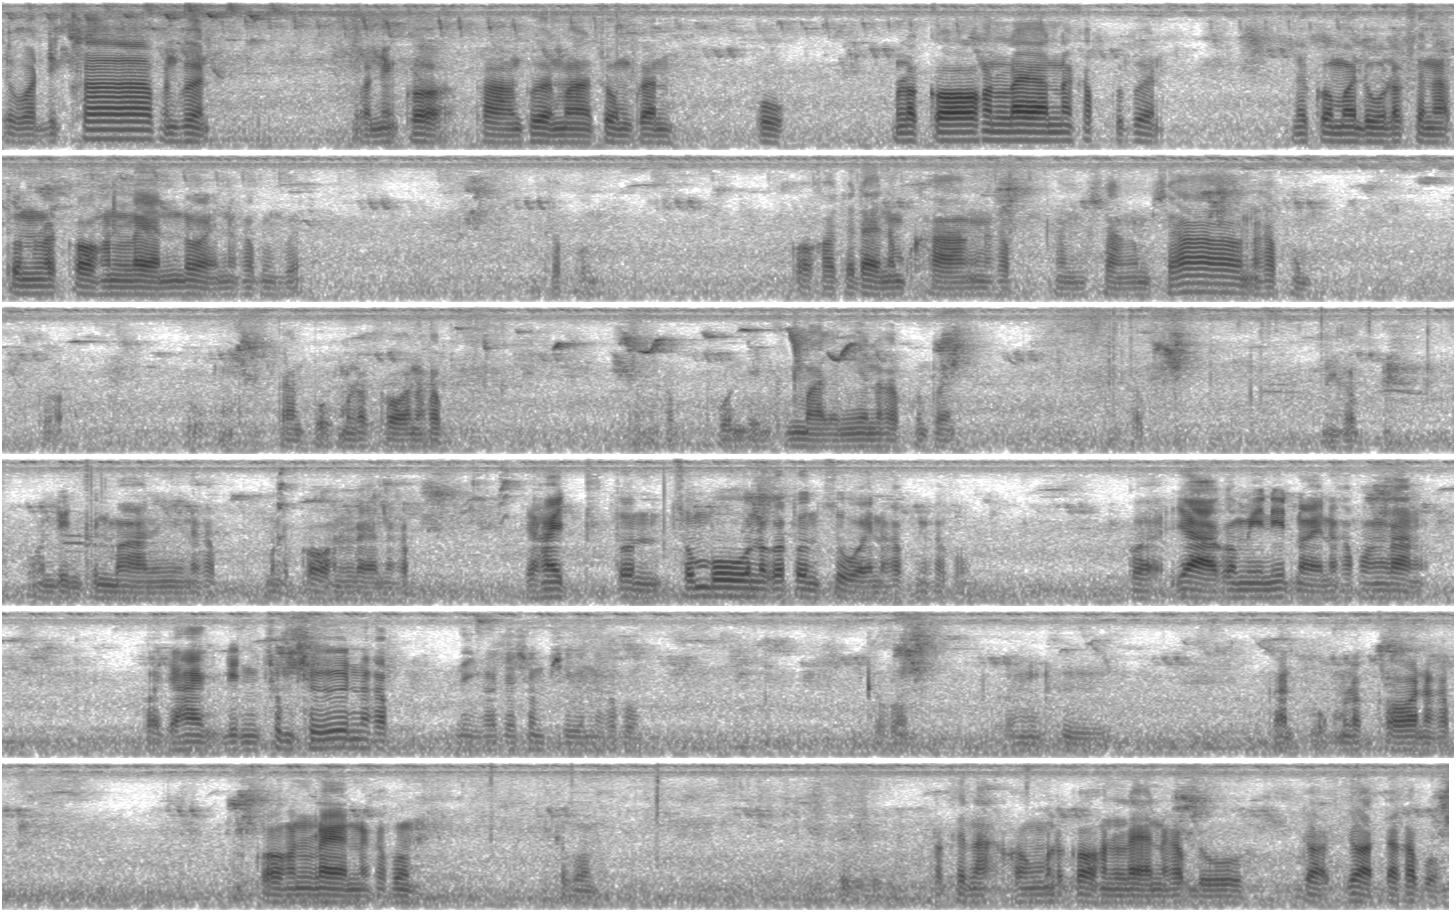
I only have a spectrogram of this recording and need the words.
สวัสดีครับเพื่อนๆวันนี้ก็พาเพื่อนมาชมกันปลูกมะละกอฮอลแลนด์นะครับเพื่อนๆแล้วก็มาดูลักษณะต้นมะละกอฮอลแลนด์ด้วยนะครับเพื่อนๆครับผมก็เขาจะได้น้ำค้างนะครับน้ำสั่งน้ำเช้านะครับผมก็ปลูกการปลูกมะละกอนะครับนะครับผลเด่นขึ้นมาอย่างนี้นะครับเพื่อนๆนะครับนี่ครับมันเด่นขึ้นมาอย่างนี้นะครับ มะละกอนแลนด์นะครับ จะให้ต้นสมบูรณ์แล้วก็ต้นสวยนะครับนี่ครับผมก็หญ้าก็มีนิดหน่อยนะครับข้างล่าง ก็จะให้ดินชุ่มชื้นนะครับดินเขาจะชุ่มชื้นนะครับผมนี่ครับผมก็นี่คือการปลูกมะละกอนะครับมะละกอฮันแลนด์นะครับผมนี่ครับผมลักษณะของมะละกอฮันแลนด์นะครับ ดูยอดยอดนะครับผม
